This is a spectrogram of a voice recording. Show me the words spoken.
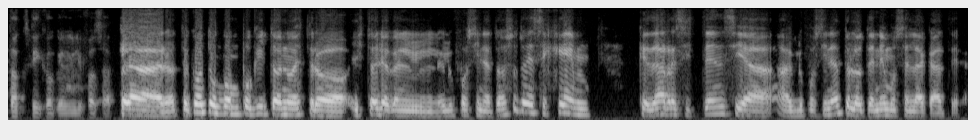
tóxico que el glifosato. Claro, te cuento un, poquito nuestra historia con el glufosinato. Nosotros ese gen que da resistencia al glufosinato lo tenemos en la cátedra.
